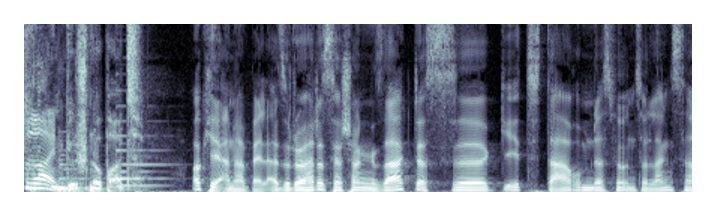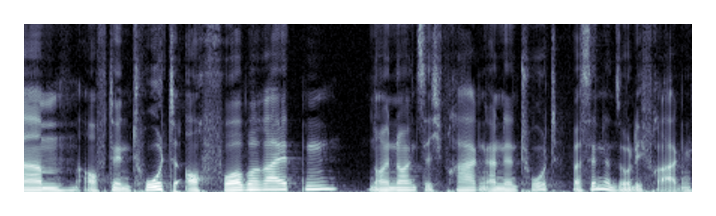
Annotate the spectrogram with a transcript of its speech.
Reingeschnuppert. Okay, Annabelle, also du hattest ja schon gesagt, es äh, geht darum, dass wir uns so langsam auf den Tod auch vorbereiten. 99 Fragen an den Tod. Was sind denn so die Fragen?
